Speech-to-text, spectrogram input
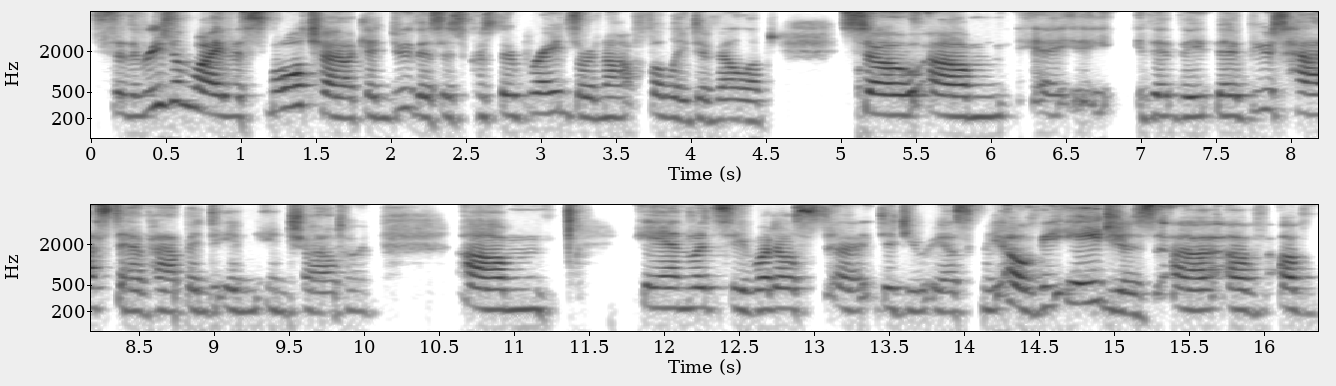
So the reason why the small child can do this is because their brains are not fully developed. So um, eh, eh, the, the, the, abuse has to have happened in, in childhood. Um, and let's see, what else uh, did you ask me? Oh, the ages uh, of, of,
